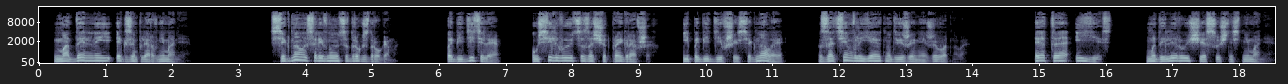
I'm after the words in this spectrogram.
– модельный экземпляр внимания. Сигналы соревнуются друг с другом. Победители усиливаются за счет проигравших, и победившие сигналы затем влияют на движение животного. Это и есть моделирующая сущность внимания.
